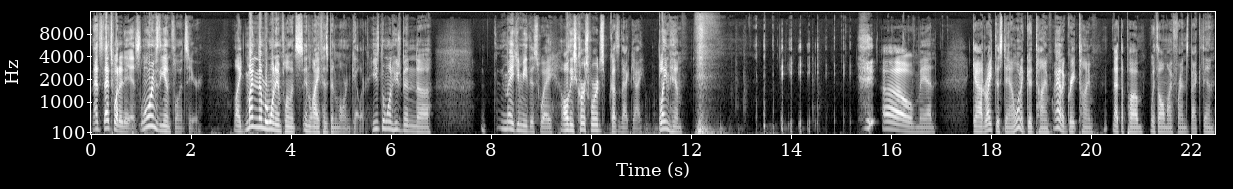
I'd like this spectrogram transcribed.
That's that's what it is. Lauren's the influence here. Like my number one influence in life has been Lauren Keller. He's the one who's been uh, making me this way. All these curse words because of that guy. Blame him. oh man. God, write this down. What a good time. I had a great time at the pub with all my friends back then.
